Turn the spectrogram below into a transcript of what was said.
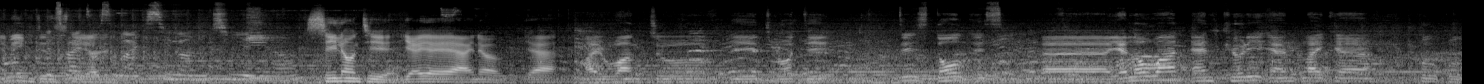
Yemeğe gideceğiz It's işte right also like Ceylon tea, you know. Ceylon tea. Yeah, yeah, yeah, I know. Yeah. I want to eat roti. This doll is uh, yellow one and curry and like uh, cool, cool.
